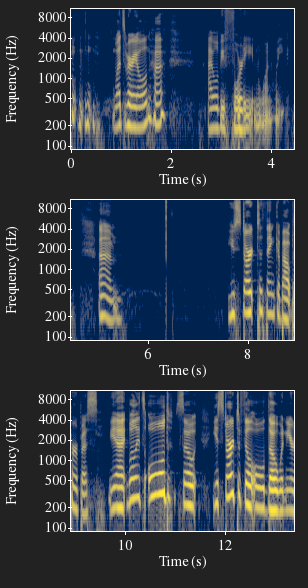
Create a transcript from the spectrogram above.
What's very old, huh? I will be 40 in one week. Um, you start to think about purpose. Yeah, well, it's old, so you start to feel old though when your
